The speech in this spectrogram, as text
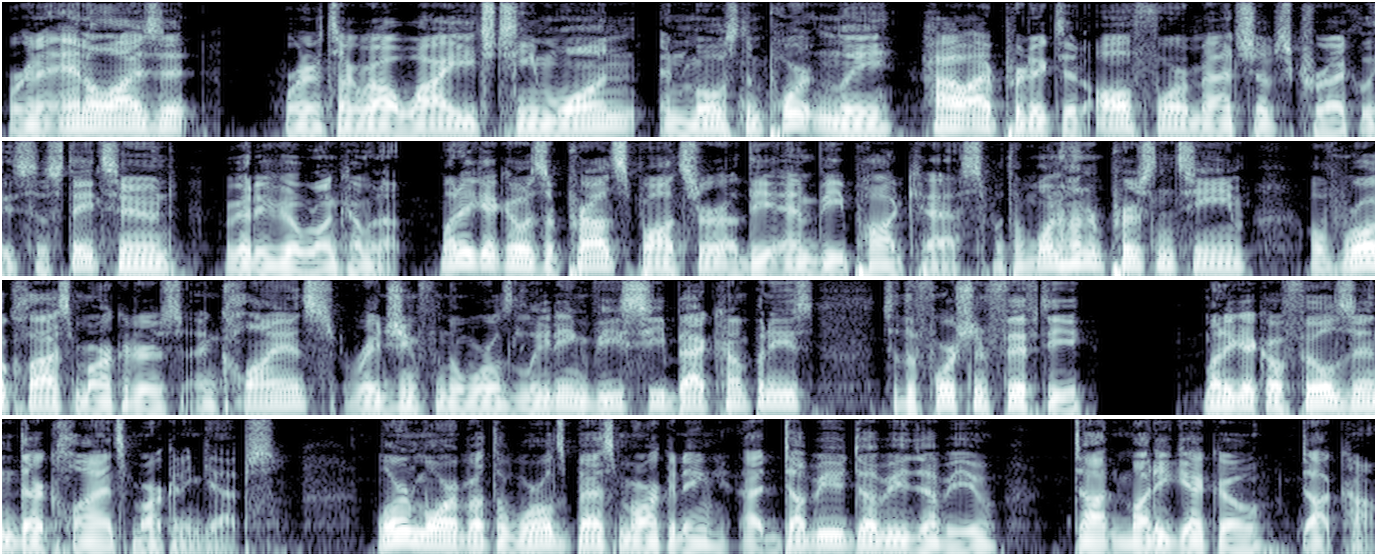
We're going to analyze it. We're going to talk about why each team won, and most importantly, how I predicted all four matchups correctly. So, stay tuned. We got a good one coming up. Muddy Gecko is a proud sponsor of the MV podcast with a 100 person team of world class marketers and clients ranging from the world's leading VC backed companies to the Fortune 50. Muddy Gecko fills in their clients' marketing gaps. Learn more about the world's best marketing at www.muddygecko.com.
